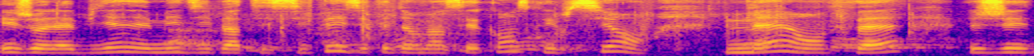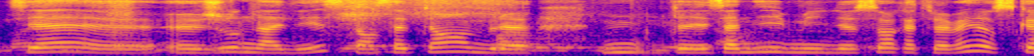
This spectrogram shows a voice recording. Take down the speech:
et j'aurais bien aimé d'y participer. C'était dans ma circonscription. Mais en fait, j'étais euh, un journaliste en septembre des années 1980 lorsque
